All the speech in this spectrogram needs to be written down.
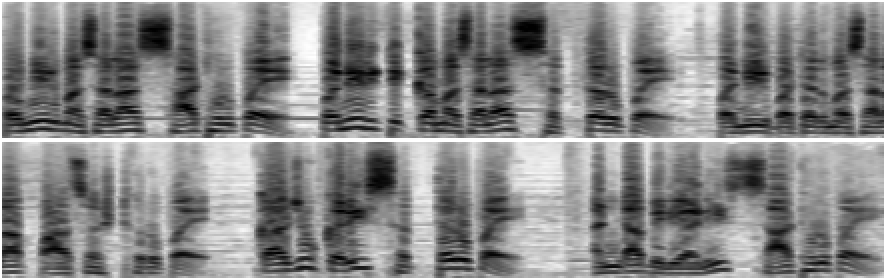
पनीर मसाला साठ रुपये. पनीर टिक्का मसाला सत्तर रुपये. पनीर बटर मसाला पासष्ट रुपये. काजू करी सत्तर रुपये. अंडा बिर्याणी साठ रुपये.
